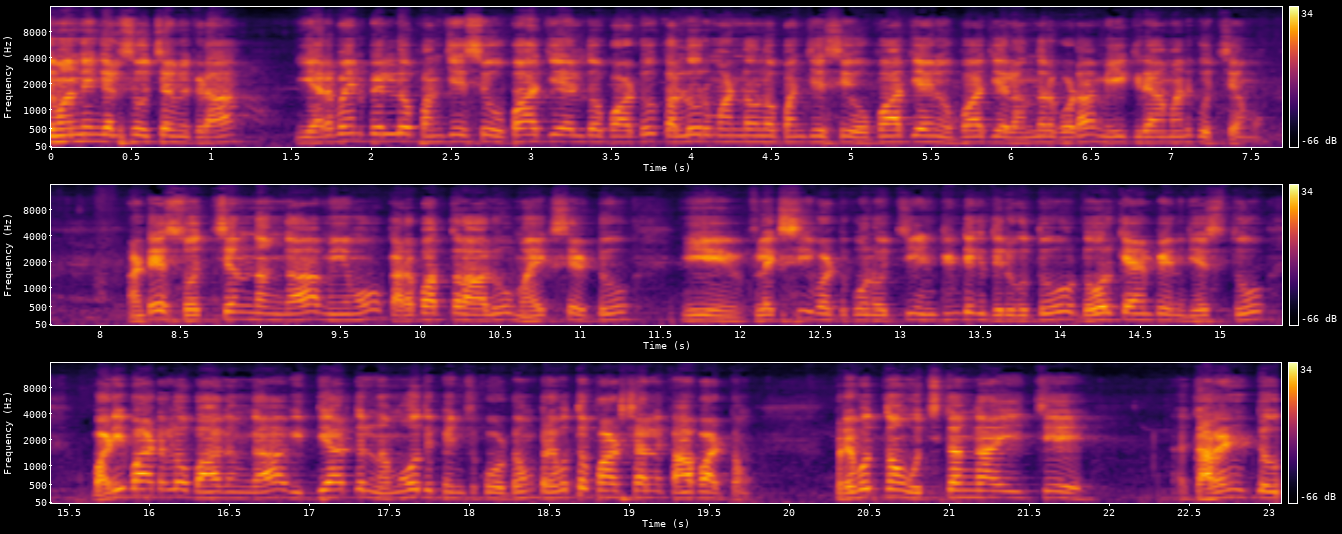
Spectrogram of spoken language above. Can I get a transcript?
పది మందిని కలిసి వచ్చాము ఇక్కడ. ఈ ఎర్రబైనపల్లిలో పనిచేసే ఉపాధ్యాయులతో పాటు కల్లూరు మండలంలో పనిచేసే ఉపాధ్యాయుని ఉపాధ్యాయులందరూ కూడా మీ గ్రామానికి వచ్చాము. అంటే స్వచ్ఛందంగా మేము కరపత్రాలు మైక్ సెట్ ఈ ఫ్లెక్సీ పట్టుకొని వచ్చి ఇంటింటికి తిరుగుతూ డోర్ క్యాంపెయిన్ చేస్తూ బడి బాటలో భాగంగా విద్యార్థుల నమోదు పెంచుకోవటం ప్రభుత్వ పాఠశాలను కాపాడటం. ప్రభుత్వం ఉచితంగా ఇచ్చే కరెంటు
